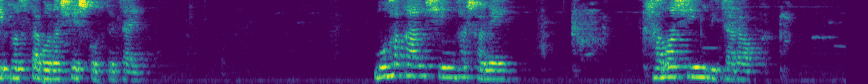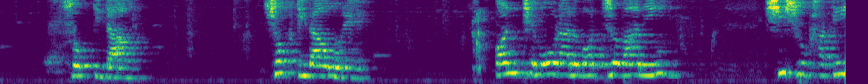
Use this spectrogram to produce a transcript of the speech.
এই প্রস্তাবনা শেষ করতে চাই। মহাকাল সিংহাসনে সমাসীন বিচারক, শক্তি দাও শক্তি দাও মোরে কণ্ঠে মোর মোরাল বজ্রবাণী, শিশু ঘাতি,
